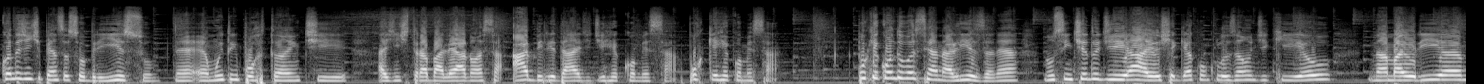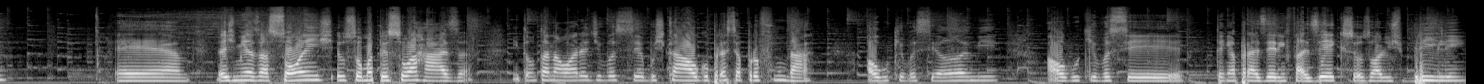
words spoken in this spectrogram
Quando a gente pensa sobre isso, né, é muito importante a gente trabalhar a nossa habilidade de recomeçar. Por que recomeçar? Porque quando você analisa, né, no sentido de, ah, eu cheguei à conclusão de que eu, na maioria é, das minhas ações, eu sou uma pessoa rasa. Então tá na hora de você buscar algo para se aprofundar, algo que você ame, algo que você tenha prazer em fazer, que seus olhos brilhem.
